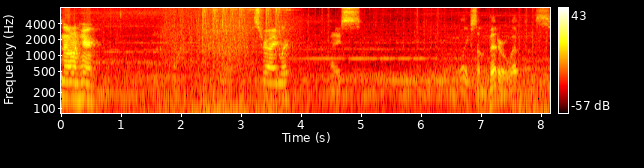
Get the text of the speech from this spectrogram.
No one here. Straggler. Nice. I like some better weapons.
